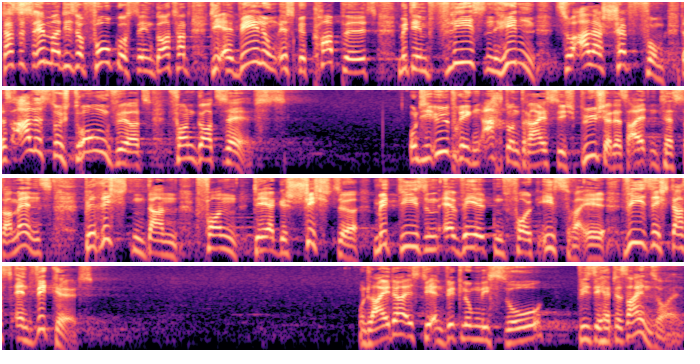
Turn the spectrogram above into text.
Das ist immer dieser Fokus, den Gott hat. Die Erwählung ist gekoppelt mit dem Fließen hin zu aller Schöpfung, dass alles durchdrungen wird von Gott selbst. Und die übrigen 38 Bücher des Alten Testaments berichten dann von der Geschichte mit diesem erwählten Volk Israel, wie sich das entwickelt. Und leider ist die Entwicklung nicht so, wie sie hätte sein sollen.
